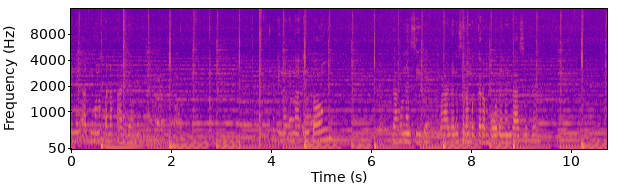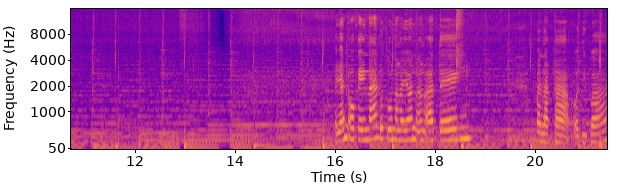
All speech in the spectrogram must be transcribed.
Okay na ating mga palaka dyan. Lagyan na rin natin tong dahon ng sili. Bahala na silang magkarambola ng laso dyan. Ayan, okay na. Luto na ngayon ang ating palaka. O, di ba?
